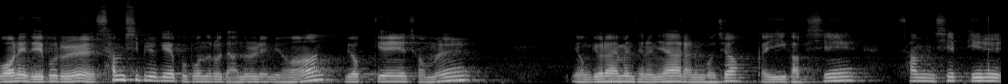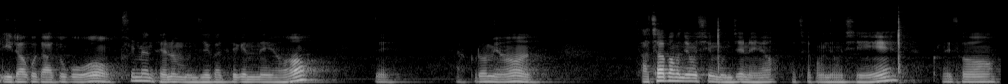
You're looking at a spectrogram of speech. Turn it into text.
원의 내부를 31개의 부분으로 나누려면 몇 개의 점을 연결하면 되느냐라는 거죠. 그러니까 이 값이 31이라고 놔두고 풀면 되는 문제가 되겠네요. 네. 자, 그러면 4차 방정식 문제네요. 4차 방정식. 그래서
